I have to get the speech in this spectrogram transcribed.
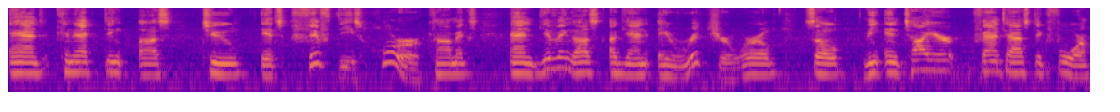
and connecting us to its 50s horror comics and giving us again a richer world. So the entire Fantastic Four,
